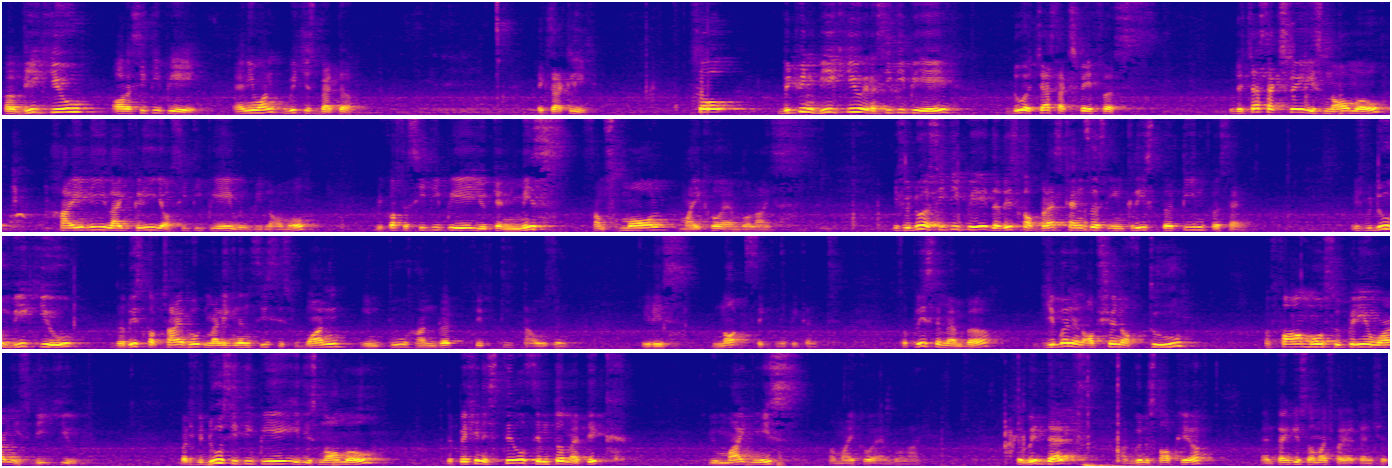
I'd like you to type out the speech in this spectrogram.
A VQ or a CTPA? Anyone? Which is better? Exactly. So between VQ and a CTPA, do a chest x-ray first. If the chest x-ray is normal, highly likely your CTPA will be normal because the CTPA you can miss some small microemboli. If you do a CTPA, the risk of breast cancer is increased 13%. If you do VQ, the risk of childhood malignancies is 1 in 250,000. It is not significant. So please remember, given an option of 2, a far more superior one is VQ. But if you do CTPA, it is normal, the patient is still symptomatic, you might miss a microemboli. So with that, I'm going to stop here and thank you so much for your attention.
